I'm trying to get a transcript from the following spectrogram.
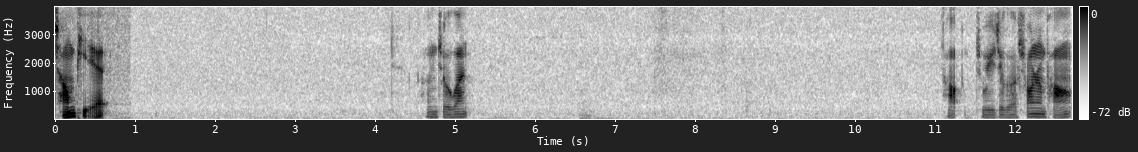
长撇、横折弯。好，注意这个双人旁、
